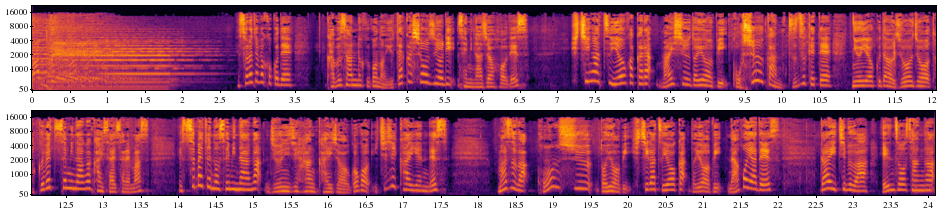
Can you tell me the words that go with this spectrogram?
マンデー。それではここで、株365の豊商事よりセミナー情報です。7月8日から毎週土曜日5週間続けてニューヨークダウ上場特別セミナーが開催されます。すべてのセミナーが12時半会場午後1時開演です。まずは今週土曜日7月8日土曜日名古屋です。第1部は、遠蔵さんが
